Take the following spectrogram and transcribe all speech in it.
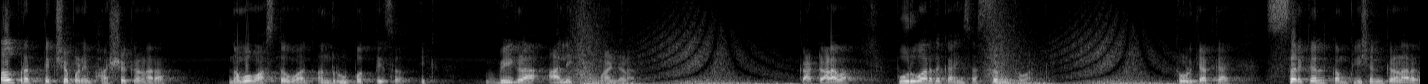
अप्रत्यक्षपणे भाष्य करणारा नववास्तववाद आणि रूपकतेचं एक वेगळा आलेख मांडणार. का टाळावा पूर्वार्ध काहीसा संथ वाटतो. थोडक्यात काय? सर्कल कम्प्लिशन करणारं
